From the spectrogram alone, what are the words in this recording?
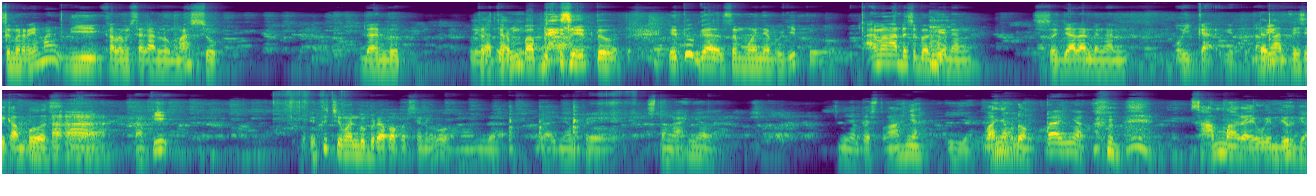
sebenarnya mah di kalau misalkan lu masuk dan lu terjerembab di situ itu gak semuanya begitu. Emang ada sebagian yang sejalan dengan UIK gitu. Tapi dengan visi kampus. Ah, ah. tapi itu cuman beberapa persen doang nggak nggak nyampe setengahnya lah. Nyampe setengahnya? Iya Banyak dong. banyak. Sama kayak Win juga.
